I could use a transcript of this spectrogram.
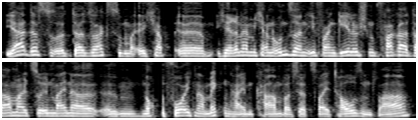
Ja, das, da sagst du, ich habe, äh, ich erinnere mich an unseren evangelischen Pfarrer damals so in meiner, ähm, noch bevor ich nach Meckenheim kam, was ja 2000 war.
